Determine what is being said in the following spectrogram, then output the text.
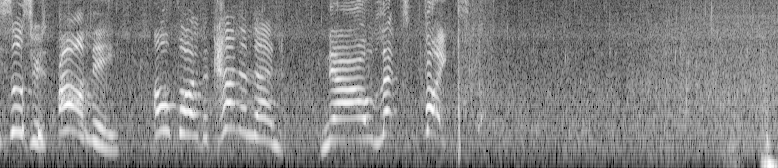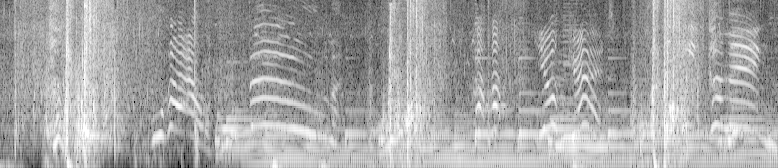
fighting sorcerer's army. I'll fire the cannon then. Now let's fight. Wow! Boom! You're good. Keep coming.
